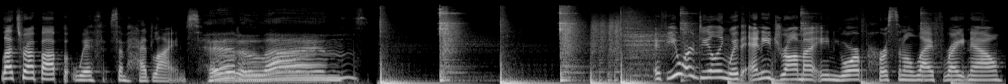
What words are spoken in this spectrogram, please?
Let's wrap up with some headlines. Headlines. If you are dealing with any drama in your personal life right now,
